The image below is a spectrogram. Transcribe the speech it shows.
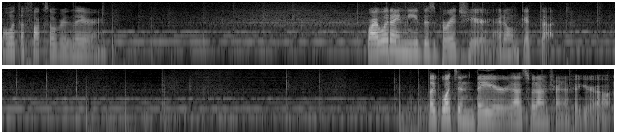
Well, what the fuck's over there? Why would I need this bridge here? I don't get that. Like, what's in there? That's what I'm trying to figure out.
